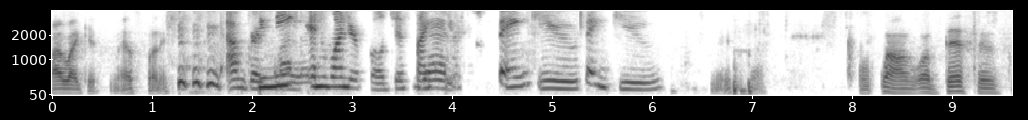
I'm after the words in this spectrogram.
I like it. That's funny. I'm grateful. Unique and wonderful, just like yes. you. Thank you. Thank you. Wow. Well, this is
